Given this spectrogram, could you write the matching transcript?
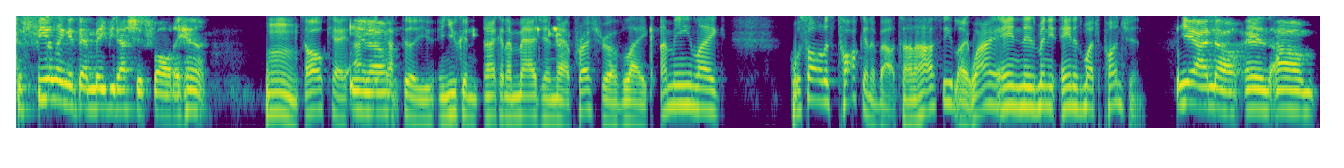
The feeling is that maybe that should fall to him. Mm, okay, you I know? I feel you, and you can I can imagine that pressure of like, I mean, like, what's all this talking about, Ta-Nehisi? Like, why ain't as many ain't as much punching? Yeah, I know, and um,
